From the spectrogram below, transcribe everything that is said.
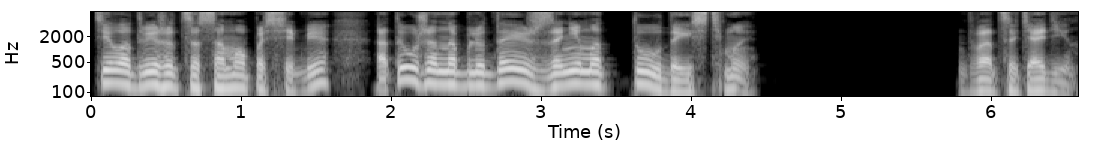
Тело движется само по себе, а ты уже наблюдаешь за ним оттуда, из тьмы. 21.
